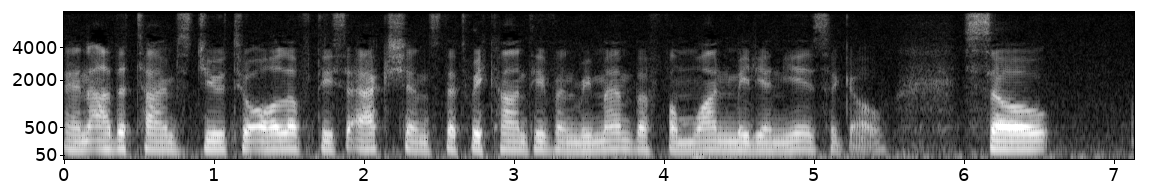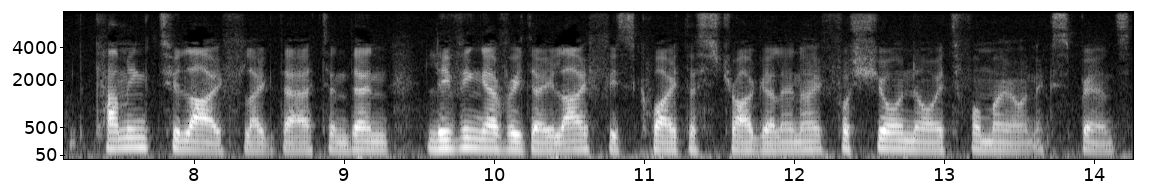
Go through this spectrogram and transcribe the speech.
and other times due to all of these actions that we can't even remember from one million years ago. So coming to life like that and then living everyday life is quite a struggle and I for sure know it from my own experience.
